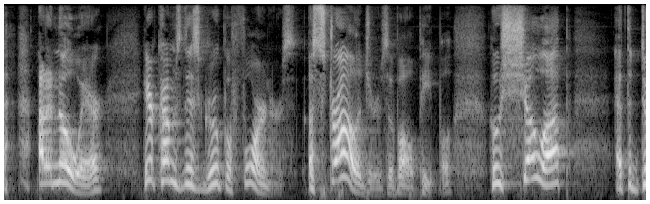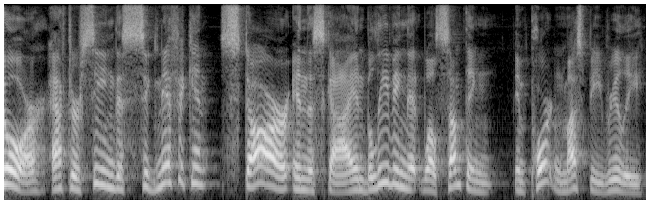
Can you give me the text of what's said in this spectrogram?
out of nowhere, Here comes this group of foreigners, astrologers of all people, who show up at the door after seeing this significant star in the sky and believing that, well, something important must be really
